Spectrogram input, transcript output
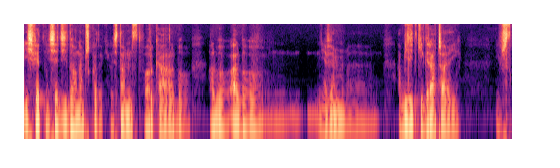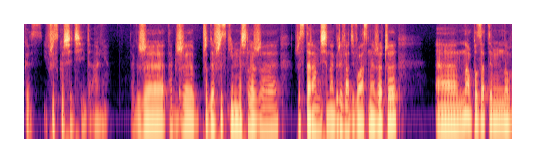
i świetnie siedzi do na przykład jakiegoś tam stworka albo, albo, albo nie wiem, e, abilitki gracza i, i, wszystko, jest, i wszystko siedzi idealnie. Także, także przede wszystkim myślę, że, że staramy się nagrywać własne rzeczy. E, no a poza tym, no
